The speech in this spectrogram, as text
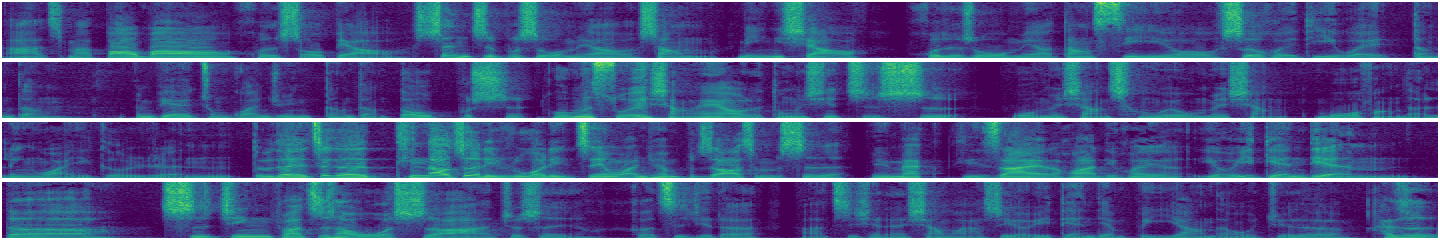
啊什么包包或者手表，甚至不是我们要上名校，或者说我们要当 CEO、社会地位等等，NBA 总冠军等等都不是。我们所有想要的东西，只是。我们想成为我们想模仿的另外一个人，对不对？这个听到这里，如果你之前完全不知道什么是 Mimac Design 的话，你会有一点点的吃惊，是吧？至少我是啊，就是和自己的啊之前的想法是有一点点不一样的。我觉得还是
